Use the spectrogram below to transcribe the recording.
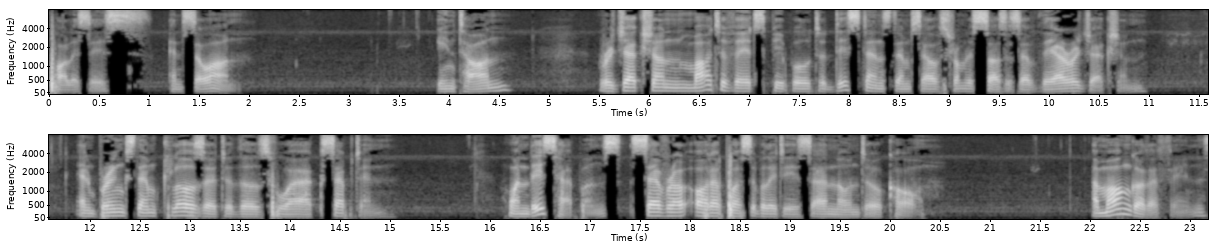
policies, and so on. In turn, rejection motivates people to distance themselves from the sources of their rejection and brings them closer to those who are accepting. When this happens, several other possibilities are known to occur. Among other things,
